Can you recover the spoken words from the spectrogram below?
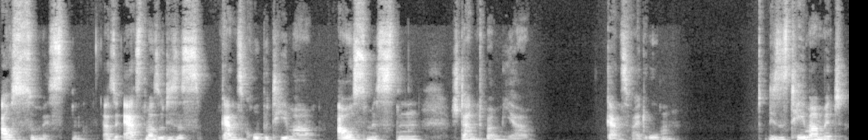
auszumisten. Also erstmal so dieses ganz grobe Thema Ausmisten stand bei mir ganz weit oben. Dieses Thema mit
